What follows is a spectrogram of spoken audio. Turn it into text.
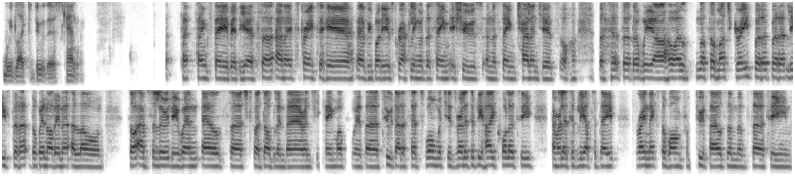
we'd like to do this, can we? Th thanks, David. Yes, uh, and it's great to hear everybody is grappling with the same issues and the same challenges or that, that we are. Well, not so much great, but but at least that, that we're not in it alone. So absolutely, when Els searched for Dublin there, and she came up with uh, two data sets, one which is relatively high quality and relatively up to date, right next to one from 2013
